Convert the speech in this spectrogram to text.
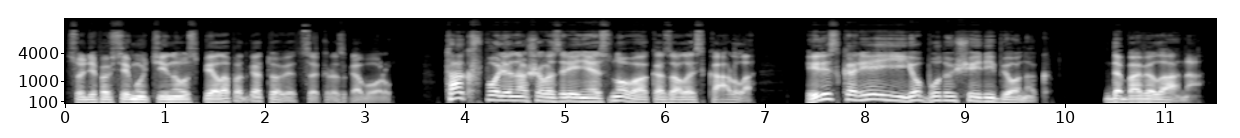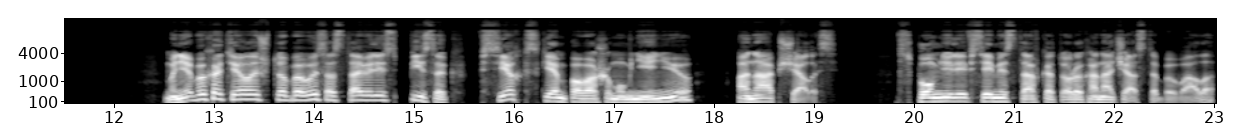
Судя по всему, Тина успела подготовиться к разговору. Так в поле нашего зрения снова оказалась Карла, или скорее ее будущий ребенок, добавила она. Мне бы хотелось, чтобы вы составили список всех, с кем, по вашему мнению, она общалась. Вспомнили все места, в которых она часто бывала,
